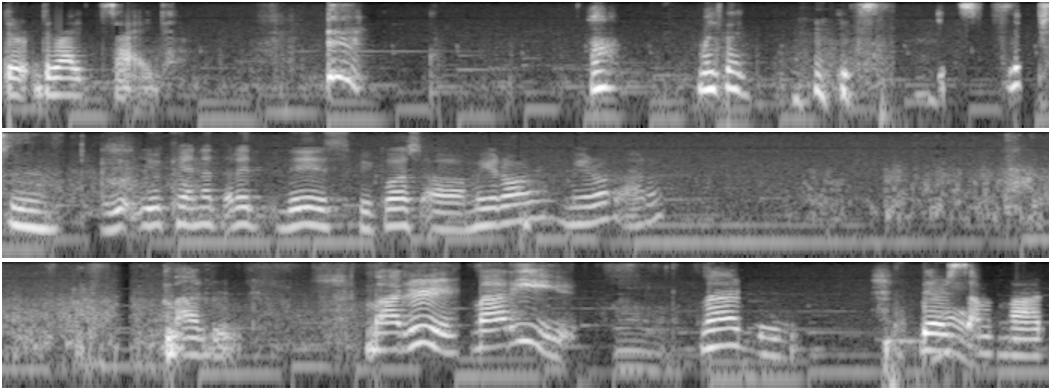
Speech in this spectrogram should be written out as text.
The the right side. My god, it's it's flipping. You, you cannot read this because uh, mirror mirror are. Maru, Maru, Mari, Maru. There's oh. a Maru.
